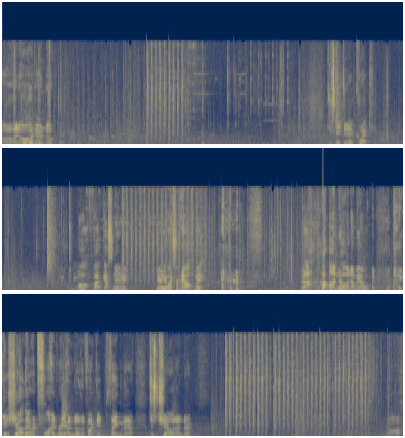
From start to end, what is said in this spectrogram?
Oh, no, no, no. Just need to do it quick. Oh, fuck, that's an enemy. Here, you want some help, mate? oh no, and I mean, I get shot there with flying right under the fucking thing there. Just chilling under it. Aw.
